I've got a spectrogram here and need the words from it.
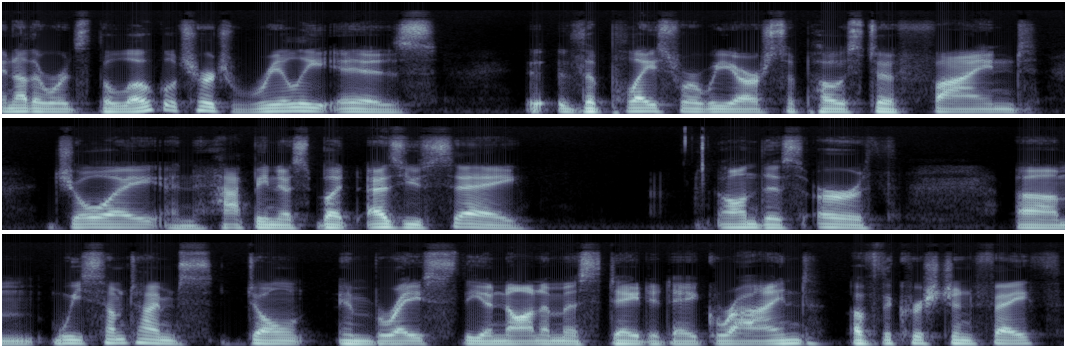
in other words, the local church really is the place where we are supposed to find joy and happiness. But as you say, on this earth, um, we sometimes don't embrace the anonymous day to day grind of the Christian faith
